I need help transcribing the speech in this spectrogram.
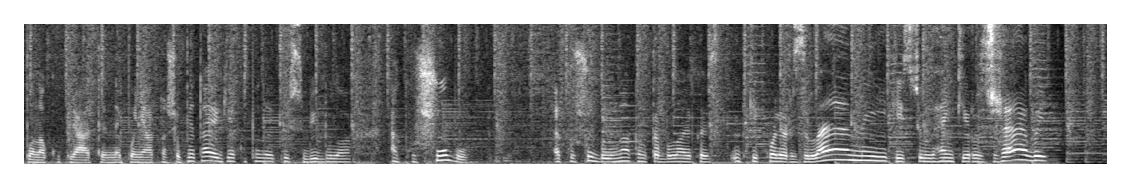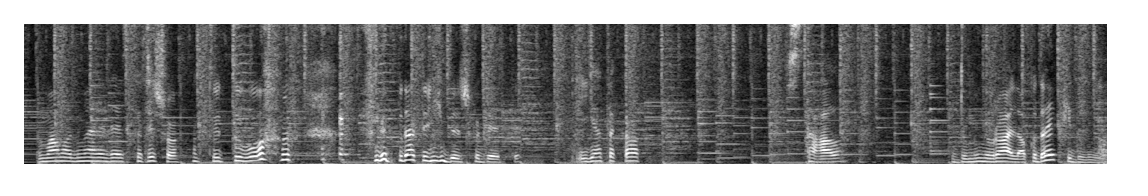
понакупляти, непонятно, що пам'ятаю, як я купила якусь собі була екошубу. Екошубу, вона там та була якась такий колір зелений, якийсь легенький розжевий. Мама до мене десь каже, що, тут того? Куди ти йдеш ходити? І я така встала. Думаю, ну реально, а куди я піду в ній?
